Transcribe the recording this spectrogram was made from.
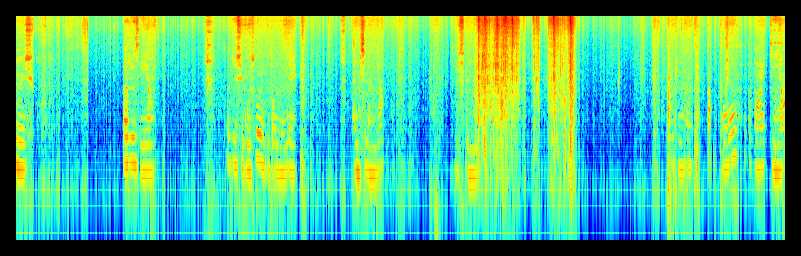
이런 식으로 짜주세요. 짜주시고 손에 묻었는데 잠시만요. 잠시만요. 손좀 살짝 닦고 해보도록 할게요.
